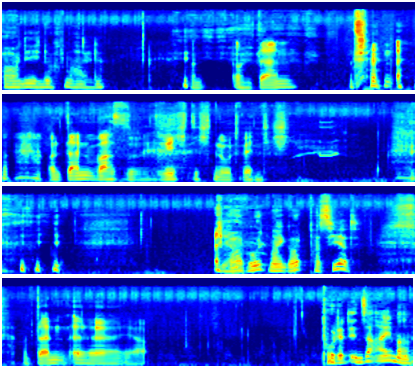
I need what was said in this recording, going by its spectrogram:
Oh nee, nochmal, ne? Und, und dann, und dann war es so richtig notwendig. Ja gut, mein Gott, passiert. Und dann, äh, ja. Put it in the Eimer.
